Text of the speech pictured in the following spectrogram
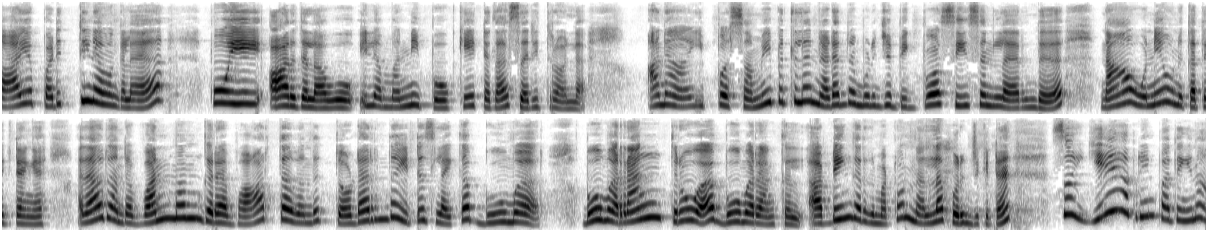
காயப்படுத்தினவங்கள போய் ஆறுதலாவோ இல்லை மன்னிப்போ கேட்டதா சரித்திரம் இல்லை. ஆனால் இப்போ சமீபத்தில் நடந்து முடிஞ்ச பிக் பாஸ் சீசனில் இருந்து நான் ஒன்றே ஒன்று கற்றுக்கிட்டேங்க அதாவது அந்த வன்மம்ங்கிற வார்த்தை வந்து தொடர்ந்து it is like a boomer boomerang through a boomer uncle அப்படிங்கிறது மட்டும் நல்லா புரிஞ்சுக்கிட்டேன். ஸோ ஏன் அப்படின்னு பார்த்தீங்கன்னா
